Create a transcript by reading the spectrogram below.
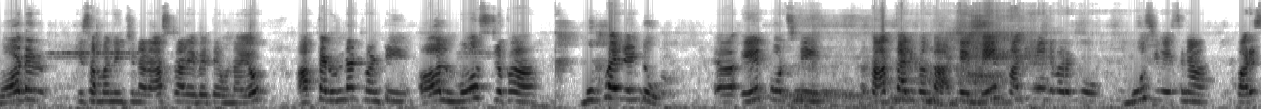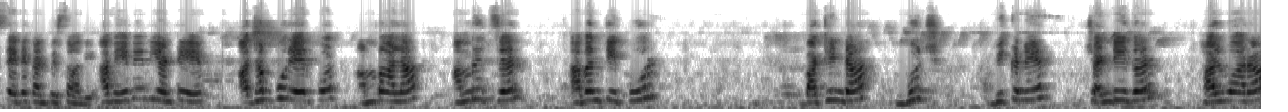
బార్డర్కి సంబంధించిన రాష్ట్రాలు ఏవైతే ఉన్నాయో అక్కడ ఉన్నటువంటి ఆల్మోస్ట్ ఒక ముప్పై రెండు ఎయిర్పోర్ట్స్ని తాత్కాలికంగా అంటే మే పదిహేను వరకు మూసివేసిన పరిస్థితి అయితే కనిపిస్తోంది. అవి ఏవేవి అంటే అధంపూర్ ఎయిర్పోర్ట్ అంబాలా అమృత్సర్ అవంతిపూర్ బఠిండా భుజ్ బికనేర్ చండీగఢ్ హల్వారా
